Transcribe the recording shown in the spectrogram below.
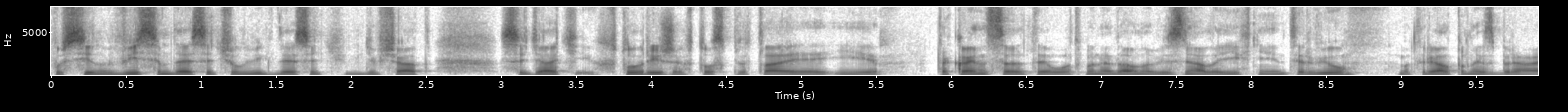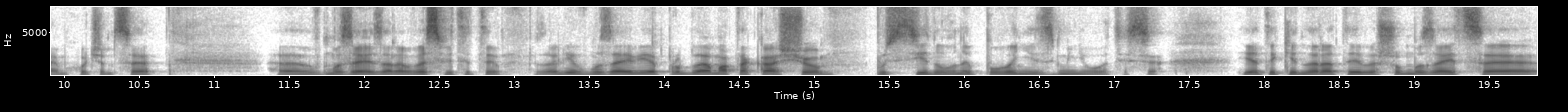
постійно 8-10 чоловік, 10 дівчат сидять, хто ріже, хто сплітає. І така ініціатива. От ми недавно відзняли їхнє інтерв'ю, матеріал по них зберігаємо. Хочемо це е, в музеї зараз висвітити. Взагалі в музеї є проблема така, що постійно вони повинні змінюватися. Є такі наративи, що музей це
